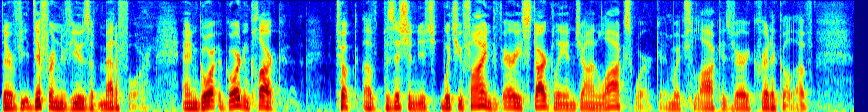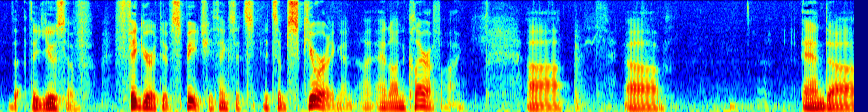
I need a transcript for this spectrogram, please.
their v- different views of metaphor. And Gordon Clark took a position which you find very starkly in John Locke's work, in which Locke is very critical of the, the use of figurative speech. He thinks it's, it's obscuring and, and unclarifying. Uh, uh, and uh,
